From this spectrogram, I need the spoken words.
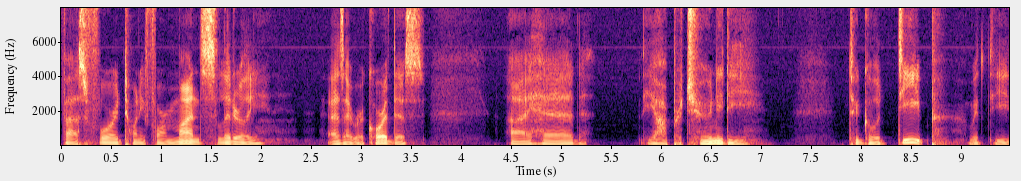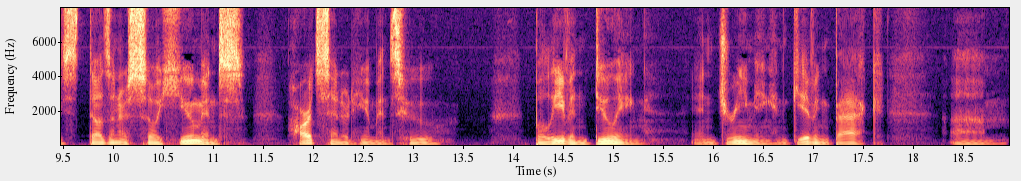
Fast forward 24 months, literally, as I record this, I had the opportunity to go deep with these dozen or so humans, heart centered humans who believe in doing and dreaming and giving back um,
